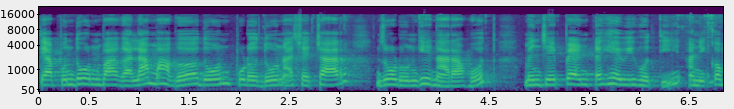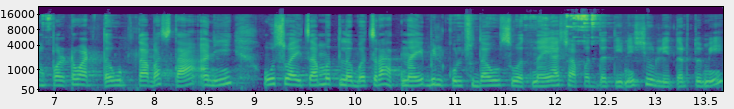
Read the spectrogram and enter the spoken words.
त्या आपण दोन भागाला मागं दोन पुढं दोन अशा चार जोडून घेणार आहोत. म्हणजे पॅन्ट हेवी होती आणि कम्फर्ट वाटतं उठता बसता आणि उसवायचा मतलबच राहत नाही बिलकुलसुद्धा उसवत नाही अशा पद्धतीने शिवली तर तुम्ही.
